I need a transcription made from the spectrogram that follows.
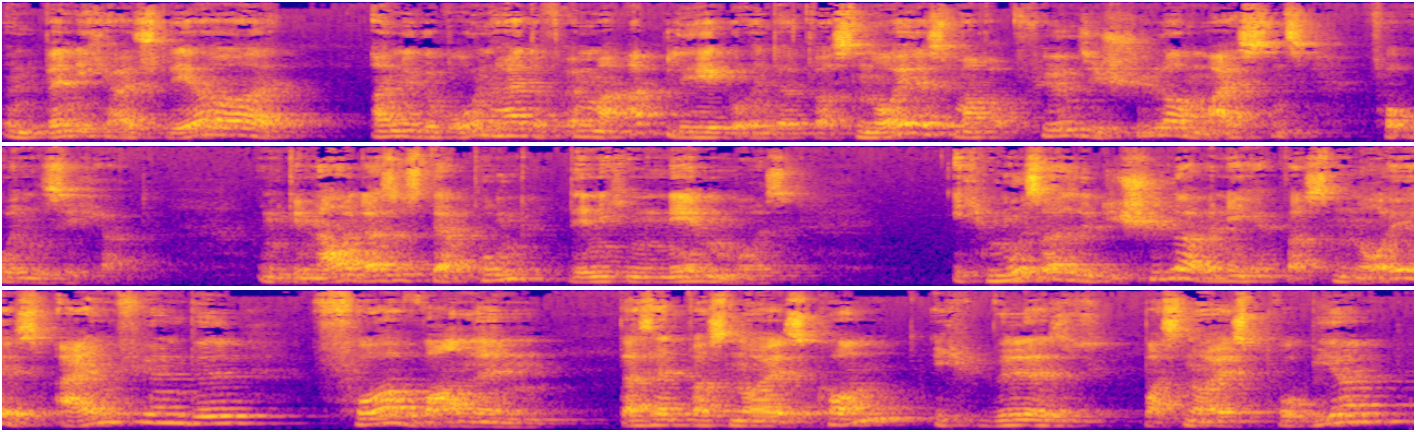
Und wenn ich als Lehrer eine Gewohnheit auf einmal ablege und etwas Neues mache, fühlen sich Schüler meistens verunsichert. Und genau das ist der Punkt, den ich nehmen muss. Ich muss also die Schüler, wenn ich etwas Neues einführen will, vorwarnen, dass etwas Neues kommt. Ich will etwas Neues probieren.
